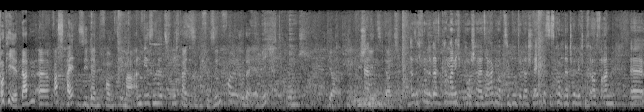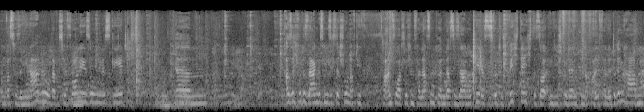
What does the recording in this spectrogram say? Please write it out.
Okay, dann, äh, was halten Sie denn vom Thema Anwesenheitspflicht? Halten Sie die für sinnvoll oder eher nicht? Und ja, wie stehen Sie dazu? Also ich finde, das kann man nicht pauschal sagen, ob sie gut oder schlecht ist. Es kommt natürlich darauf an, äh, um was für Seminare oder was für Vorlesungen es geht. Ähm, also ich würde sagen, dass man sich da schon auf die Verantwortlichen verlassen können, dass sie sagen, okay, das ist wirklich wichtig, das sollten die Studenten auf alle Fälle drin haben,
